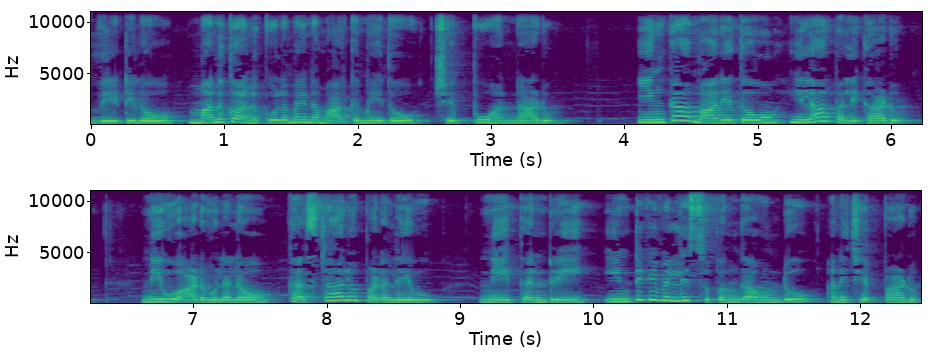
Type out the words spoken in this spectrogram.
వీటిలో మనకు అనుకూలమైన మార్గమేదో చెప్పు అన్నాడు. ఇంకా భార్యతో ఇలా పలికాడు. నీవు అడవులలో కష్టాలు పడలేవు. నీ తండ్రి ఇంటికి వెళ్ళి సుఖంగా ఉండు అని చెప్పాడు.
